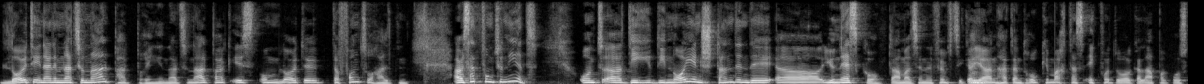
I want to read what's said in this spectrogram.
Leute in einem Nationalpark bringen. Nationalpark ist, um Leute davon zu halten. Aber es hat funktioniert. Und äh, die, die neu entstandene äh, UNESCO, damals in den 50er mhm. Jahren, hat dann Druck gemacht, dass Ecuador Galapagos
